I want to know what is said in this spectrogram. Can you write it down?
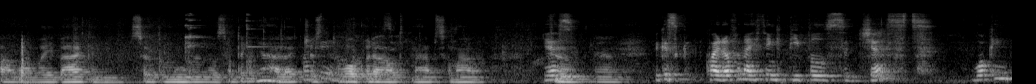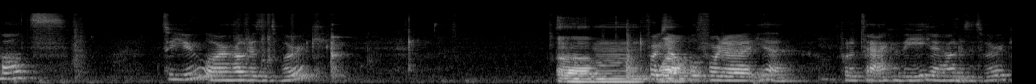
find my way back and circle movement or something. Yeah, I like just Okay. to walk without maps somehow. Yes. True, yeah. Because quite often I think people suggest walking paths to you, or how does it work? Um, For well- example, for the yeah, for the trage wegen, how does it work?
